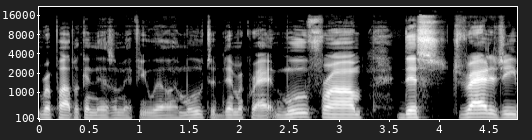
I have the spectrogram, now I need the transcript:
republicanism, if you will, and move to Democrat. move from this strategy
